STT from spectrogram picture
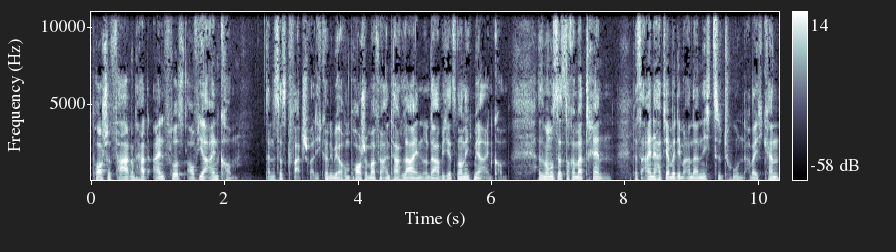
Porsche fahren hat Einfluss auf ihr Einkommen. Dann ist das Quatsch, weil ich könnte mir auch einen Porsche mal für einen Tag leihen und da habe ich jetzt noch nicht mehr Einkommen. Also man muss das doch immer trennen. Das eine hat ja mit dem anderen nichts zu tun. Aber ich kann,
